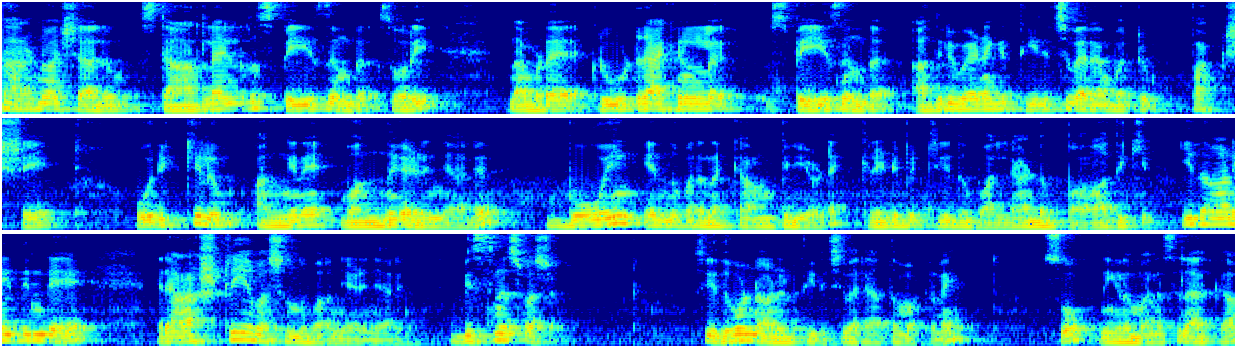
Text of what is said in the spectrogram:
കാരണവശാലും സ്റ്റാർ ലൈനർ സ്പേസ് ഉണ്ട്. സോറി നമ്മുടെ ക്രൂ ഡ്രാഗണിൽ സ്പേസ് ഉണ്ട്. അതിൽ വേണമെങ്കിൽ തിരിച്ചു വരാൻ പറ്റും. പക്ഷേ ഒരിക്കലും അങ്ങനെ വന്നു കഴിഞ്ഞാൽ ബോയിങ് എന്ന് പറയുന്ന കമ്പനിയുടെ ക്രെഡിബിലിറ്റി ഇത് വല്ലാണ്ട് ബാധിക്കും. ഇതാണ് ഇതിന്റെ രാഷ്ട്രീയ വശം എന്ന് പറഞ്ഞു കഴിഞ്ഞാൽ ബിസിനസ് വശം. സോ ഇതുകൊണ്ടാണ് ഇത് തിരിച്ചു വരാത്ത മക്കളെ. സോ നിങ്ങൾ മനസ്സിലാക്കുക.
